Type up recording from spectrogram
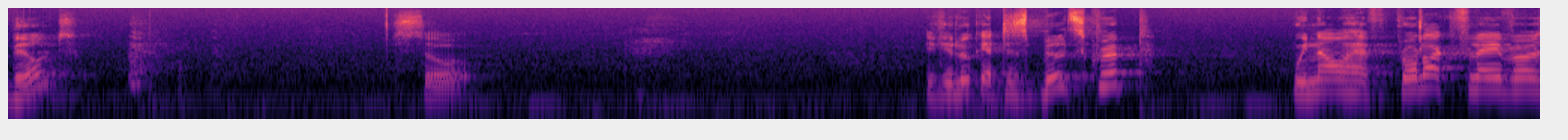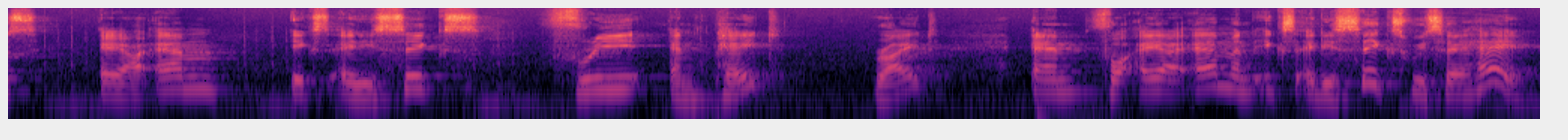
build. So if you look at this build script, we now have product flavors, ARM, x86, free and paid, right? And for ARM and x86, we say, hey,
